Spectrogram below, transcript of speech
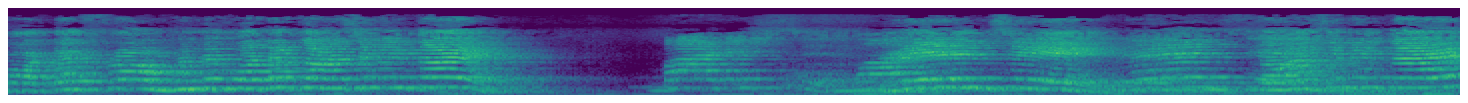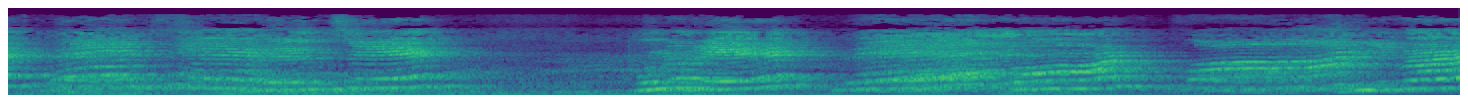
वाटर फ्रॉम हमें वाटर कहाँ से मिलता है? बारिश से। रेन से। कहाँ से मिलता है? रेन से। रेन से। बोलो rain corn river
